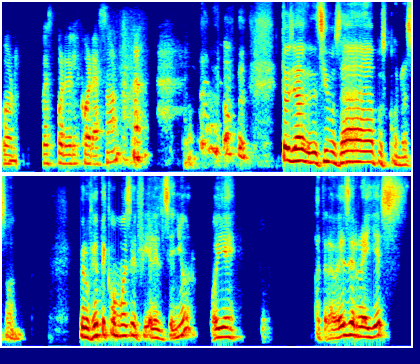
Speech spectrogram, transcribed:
Por, pues por el corazón. Entonces ya decimos, ah, pues con razón. Pero fíjate cómo es fiel el Señor. Oye, a través de reyes,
